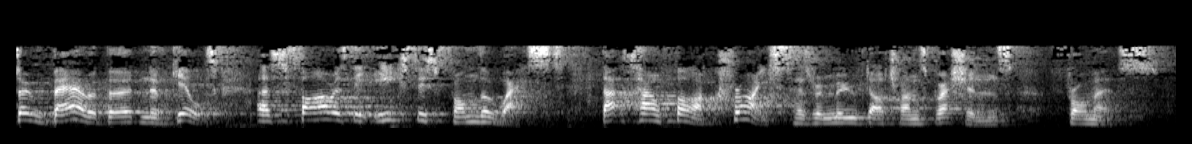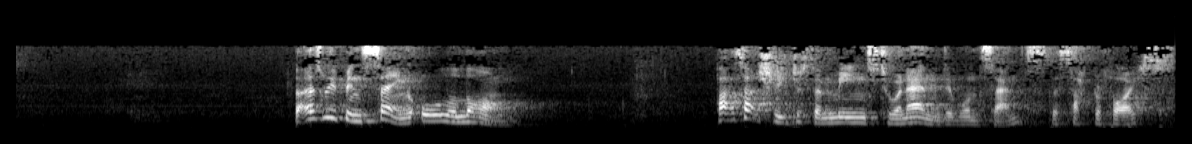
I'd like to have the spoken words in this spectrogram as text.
Don't bear a burden of guilt. As far as the east is from the west, that's how far Christ has removed our transgressions from us. But as we've been saying all along, that's actually just a means to an end in one sense, the sacrifice.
